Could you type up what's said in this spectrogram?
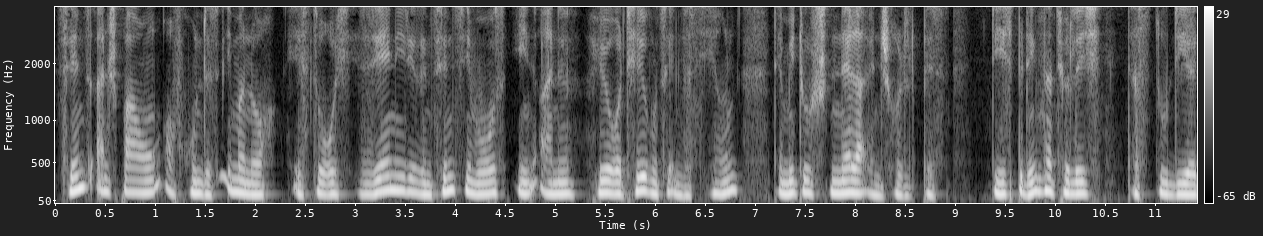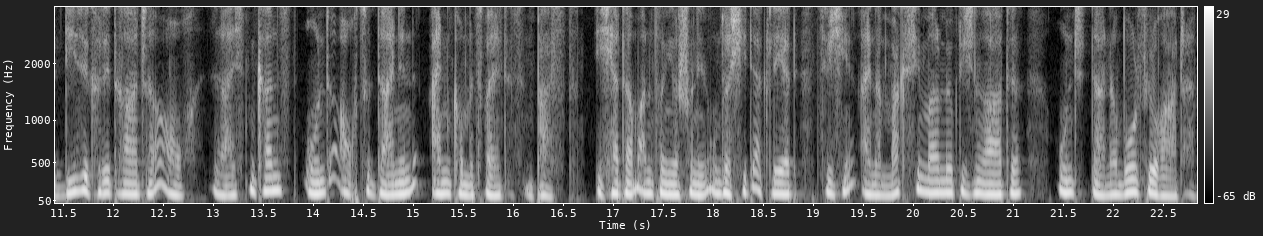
Zinseinsparung aufgrund des immer noch historisch sehr niedrigen Zinsniveaus in eine höhere Tilgung zu investieren, damit du schneller entschuldet bist. Dies bedingt natürlich, dass du dir diese Kreditrate auch leisten kannst und auch zu deinen Einkommensverhältnissen passt. Ich hatte am Anfang ja schon den Unterschied erklärt zwischen einer maximal möglichen Rate und deiner Wohlfühlrate.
